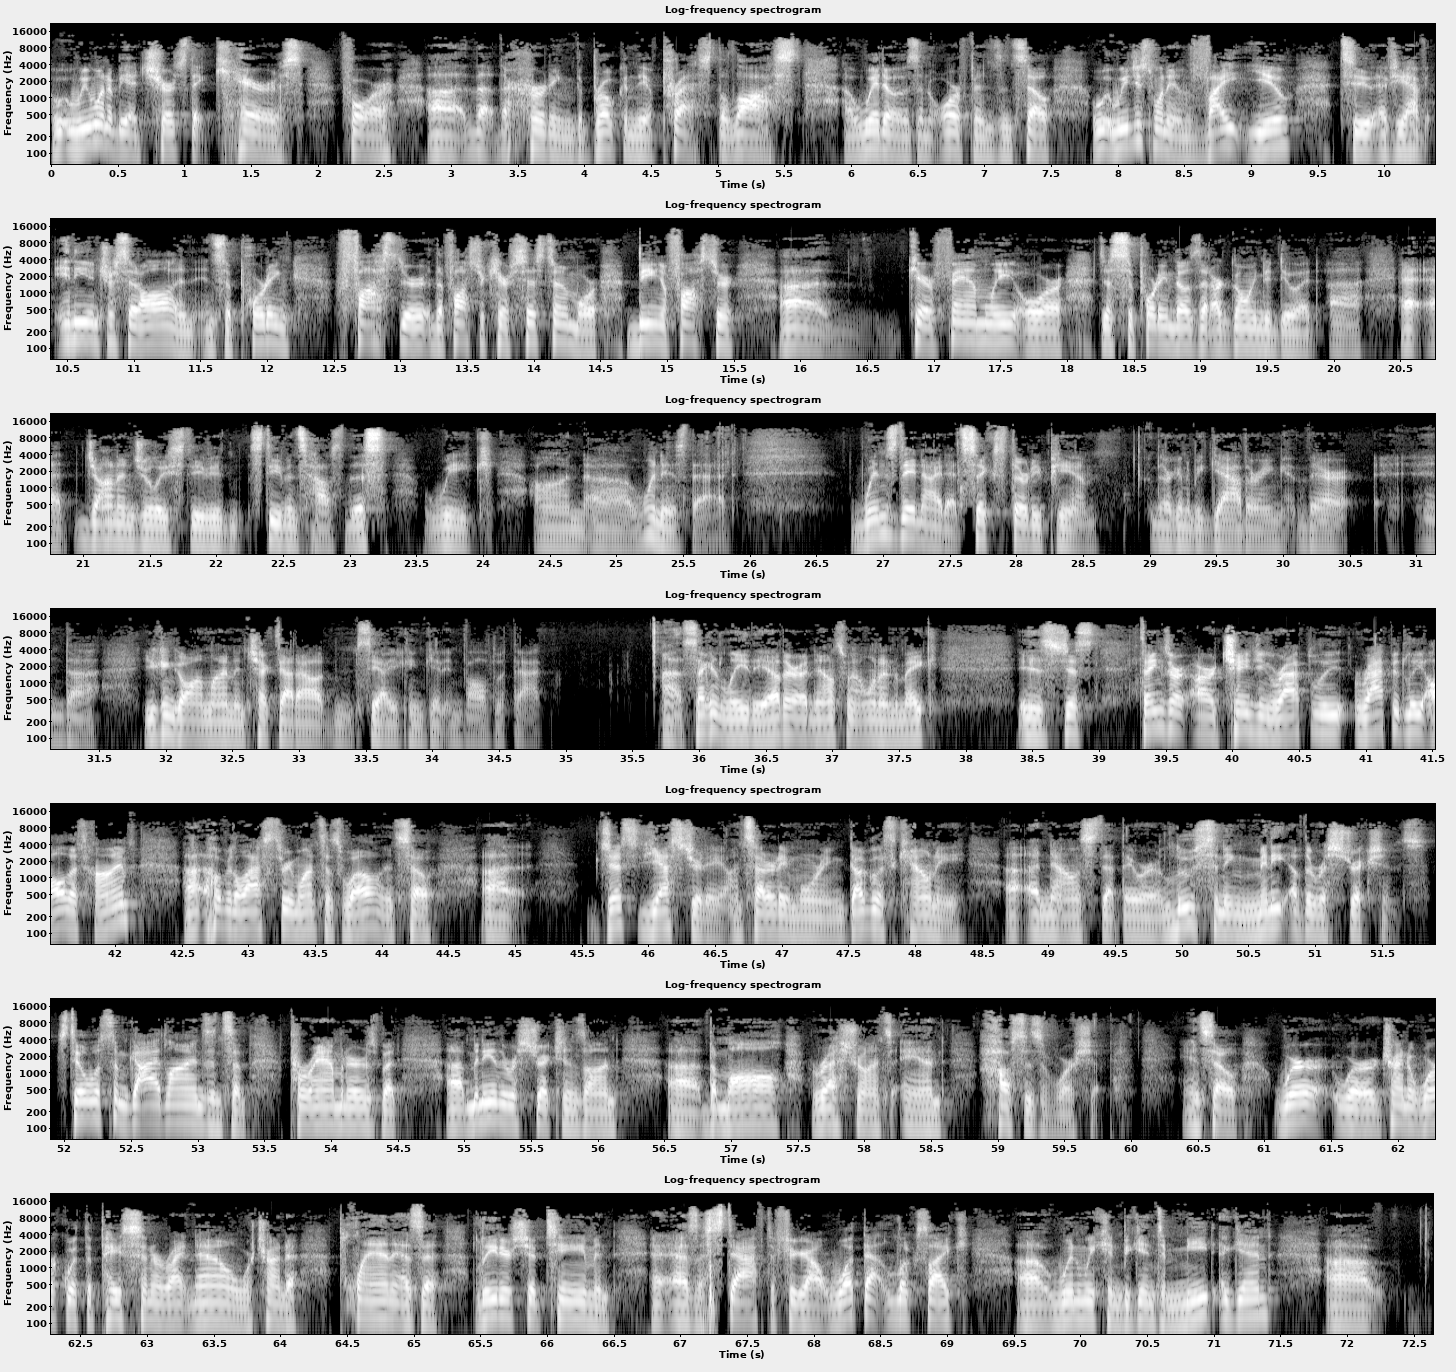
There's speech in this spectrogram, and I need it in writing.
We- want to be a church that cares for uh, the, the hurting, the broken, the oppressed, the lost, uh, widows, and orphans. And so we, we just want to invite you to, if you have any interest at all in, in supporting foster, the foster care system or being a foster uh, care family or just supporting those that are going to do it uh, at, at, John and Julie Steven, Stevens' house this week on uh, when is that? Wednesday night at 6:30 p.m. They're going to be gathering there, and uh, you can go online and check that out and see how you can get involved with that. Uh, secondly, the other announcement I wanted to make is just things are, are changing rapidly, rapidly all the time uh, over the last three months as well. And so, uh, just yesterday on Saturday morning, Douglas County uh, announced that they were loosening many of the restrictions, still with some guidelines and some parameters, but uh, many of the restrictions on uh, the mall, restaurants, and houses of worship. And so we're, we're trying to work with the Pace Center right now, and we're trying to plan as a leadership team and as a staff to figure out what that looks like uh, when we can begin to meet again.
